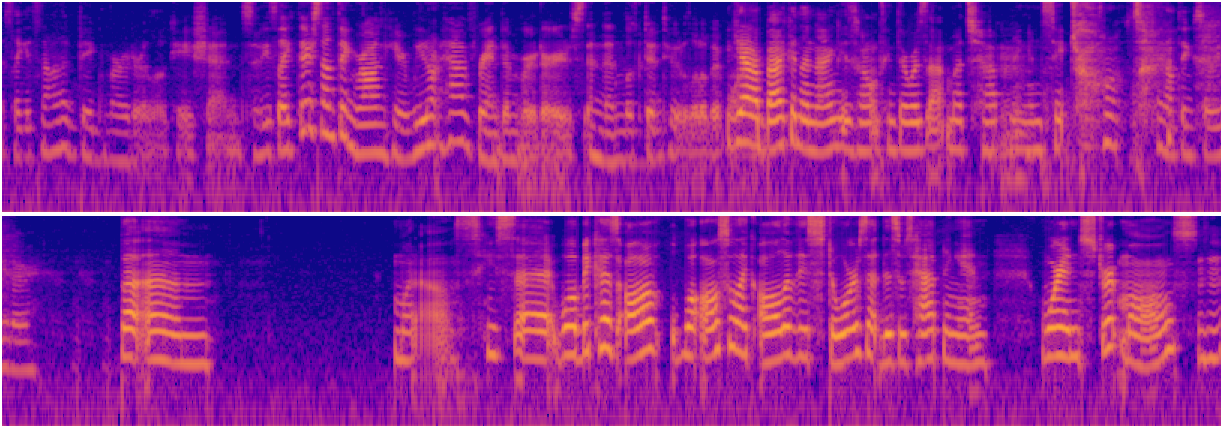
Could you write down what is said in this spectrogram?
It's like it's not a big murder location. So he's like, there's something wrong here. We don't have random murders. And then looked into it a little bit more. Yeah, back in the 90s, I don't think there was that much happening in St. Charles. I don't think so either. But um what else? He said, well because all well also like all of these stores that this was happening in were in strip malls. Mhm.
